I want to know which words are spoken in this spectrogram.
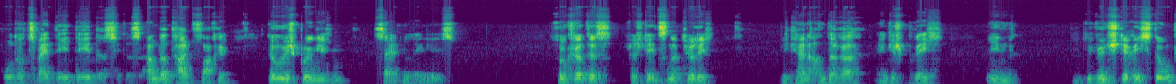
Oder zweite Idee, dass sie das anderthalbfache der ursprünglichen Seitenlänge ist. Sokrates versteht es natürlich wie kein anderer, ein Gespräch in die gewünschte Richtung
